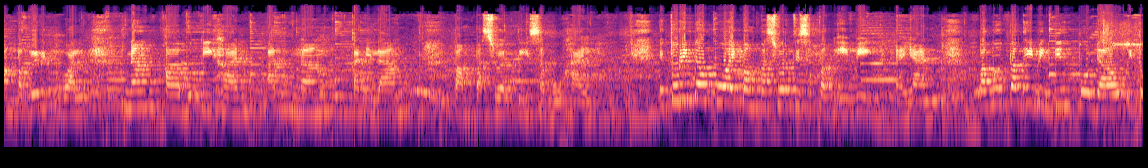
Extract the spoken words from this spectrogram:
ang pagre-ritual ng kabutihan at ng kanilang pampaswerte sa buhay. Ito rin daw po ay pampaswerte sa pag-ibig. Ayan. Pag pag-ibig din po daw, ito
